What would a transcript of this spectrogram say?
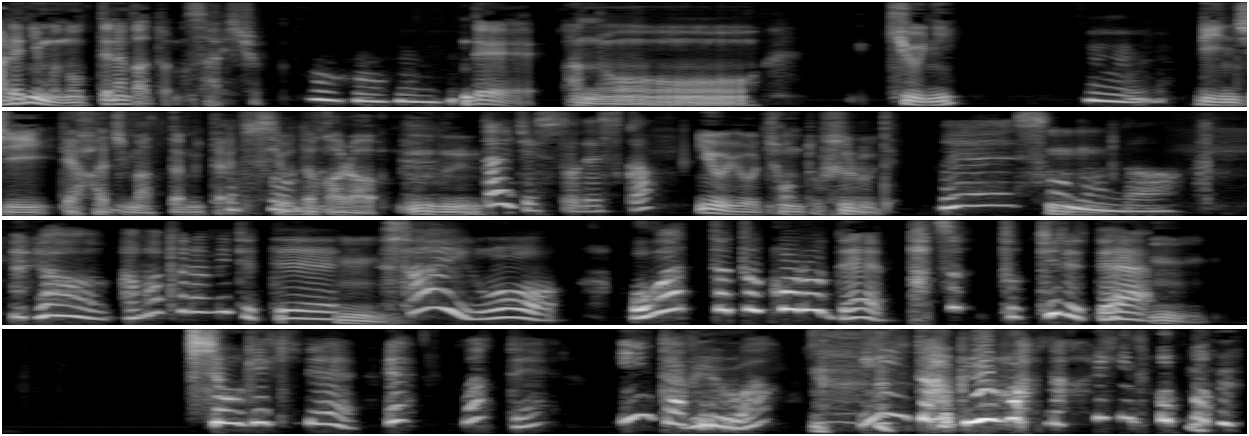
あれにも載ってなかったの、最初。で、あのー急に。臨時で始まったみたいですよ。だから、うん、ダイジェストですか？いよいよちゃんとフルで。えー、そうなんだ。いや、アマプラ見てて、うん最後、終わったところで、パツッと切れて、うん。衝撃で、え、待って、インタビューは？インタビューはないの？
